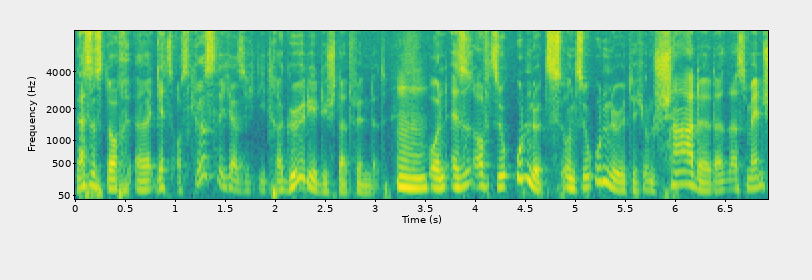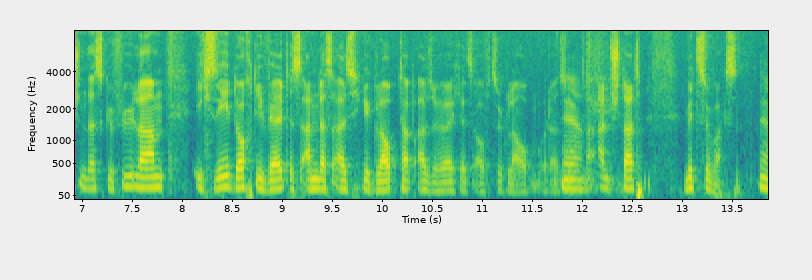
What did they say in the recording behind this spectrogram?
Das ist doch äh, jetzt aus christlicher Sicht die Tragödie, die stattfindet. Mhm. Und es ist oft so unnütz und so unnötig und schade, dass, dass Menschen das Gefühl haben, ich sehe doch, die Welt ist anders, als ich geglaubt habe, also höre ich jetzt auf zu glauben oder so, ja. ne? anstatt mitzuwachsen. Ja.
